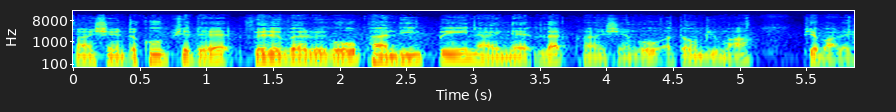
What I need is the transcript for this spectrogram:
function တစ်ခုဖြစ်တဲ့ variable တွေကိုဖန်တီးပေးနိုင်တဲ့ let function ကိုအသုံးပြုမှာ ဖြစ်ပါတယ်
